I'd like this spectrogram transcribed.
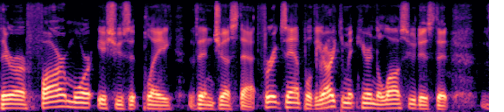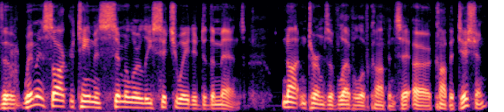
There are far more issues at play than just that. For example, the argument here in the lawsuit is that the women's soccer team is similarly situated to the men's, not in terms of level of compensa- uh, competition.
